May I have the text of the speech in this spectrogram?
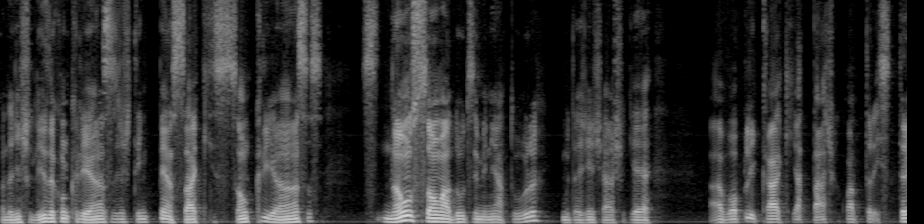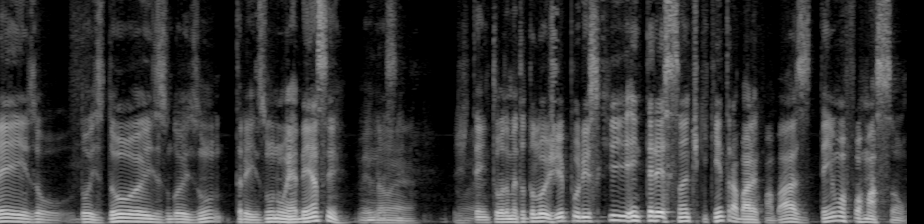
Quando a gente lida com crianças, a gente tem que pensar que são crianças, não são adultos em miniatura. Muita gente acha que é, ah, vou aplicar aqui a tática 4-3-3 ou 2-2, 1-2-1, 3-1. Não é bem assim. Não é bem Não assim. É. A gente tem toda a metodologia, por isso que é interessante que quem trabalha com a base tenha uma formação.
